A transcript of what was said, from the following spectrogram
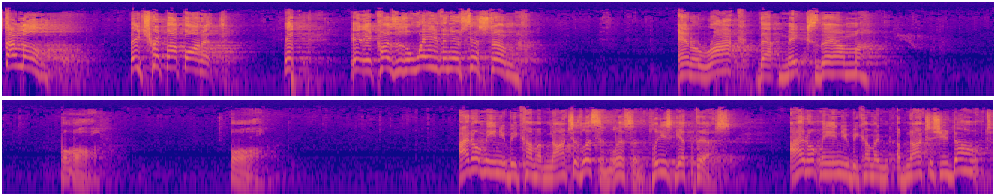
Stumble. They trip up on it. It, it, it causes a wave in their system and a rock that makes them fall. Fall. I don't mean you become obnoxious. Listen, listen, please get this. I don't mean you become obnoxious, you don't.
